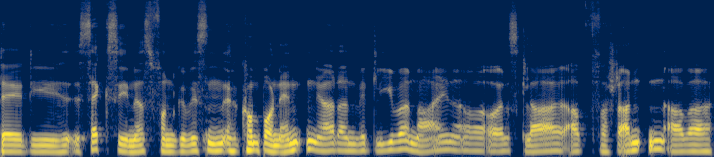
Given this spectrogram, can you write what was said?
der, die Sexiness von gewissen äh, Komponenten, ja, dann wird lieber, nein, aber alles klar, abverstanden, aber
